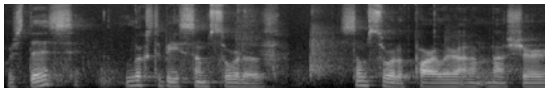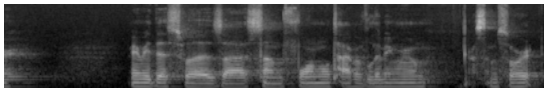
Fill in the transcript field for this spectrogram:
which this looks to be some sort of some sort of parlor. I'm not sure. Maybe this was uh, some formal type of living room of some sort.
